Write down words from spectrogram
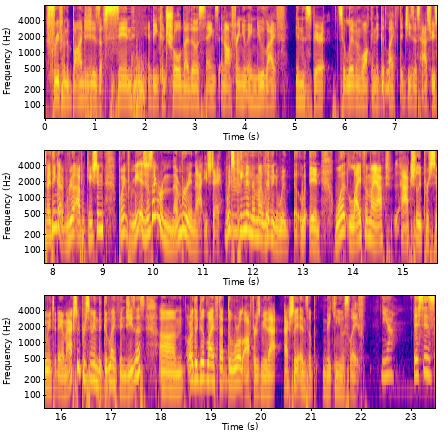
free from the bondages of sin and being controlled by those things, and offering you a new life in the Spirit to live and walk in the good life that Jesus has for you. So I think a real application point for me is just like remembering that each day. Which kingdom am I living with in? What life am I act- actually pursuing today? Am I actually pursuing the good life in Jesus, um, or the good life that the world offers me that actually ends up making you a slave? Yeah. This is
